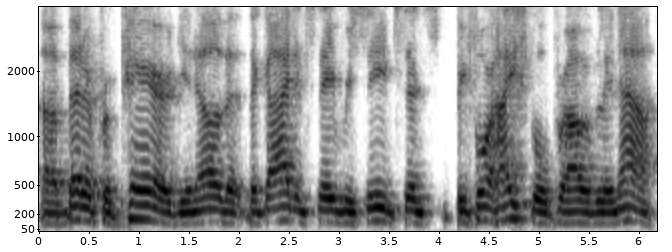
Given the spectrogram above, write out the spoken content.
uh, better prepared. You know, the, the guidance they've received since before high school, probably now.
